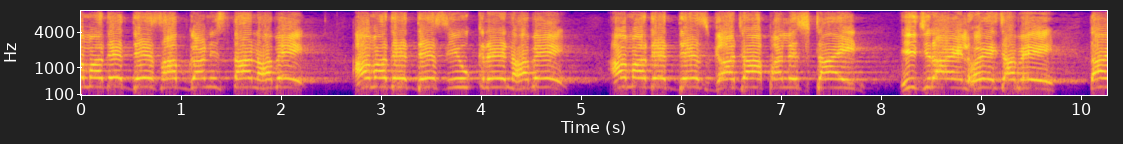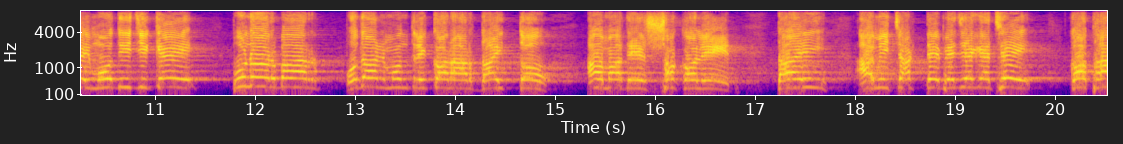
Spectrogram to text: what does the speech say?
আমাদের দেশ আফগানিস্তান হবে, আমাদের দেশ ইউক্রেন হবে, আমাদের দেশ গাজা প্যালেস্টাইন ইসরায়েল হয়ে যাবে। তাই মোদিজিকে পুনর্বার প্রধানমন্ত্রী করার দায়িত্ব আমাদের সকলের। তাই আমি চারটে বেজে গেছে, কথা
